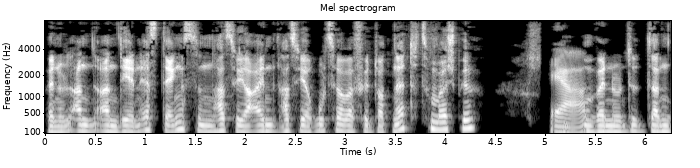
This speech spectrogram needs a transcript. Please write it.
Wenn du an, an DNS denkst, dann hast du ja ein, hast du ja Root-Server für .NET zum Beispiel. Ja. Und wenn du dann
